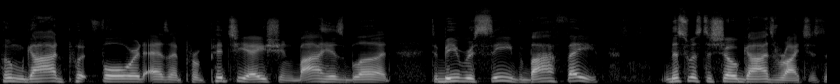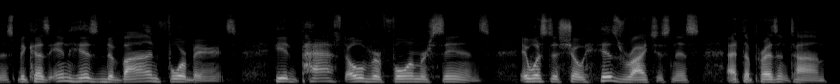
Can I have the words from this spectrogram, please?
whom God put forward as a propitiation by his blood to be received by faith. This was to show God's righteousness because in his divine forbearance, he had passed over former sins. It was to show his righteousness at the present time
